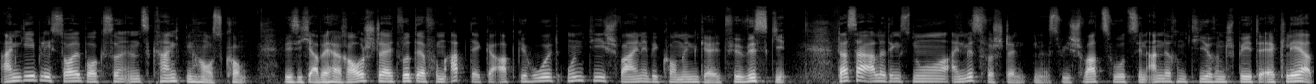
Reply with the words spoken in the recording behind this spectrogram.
Angeblich soll Boxer ins Krankenhaus kommen. Wie sich aber herausstellt, wird er vom Abdecker abgeholt und die Schweine bekommen Geld für Whisky. Das sei allerdings nur ein Missverständnis, wie Schwarzwurz den anderen Tieren später erklärt.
